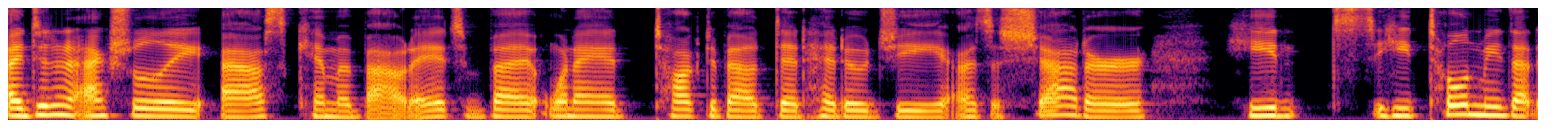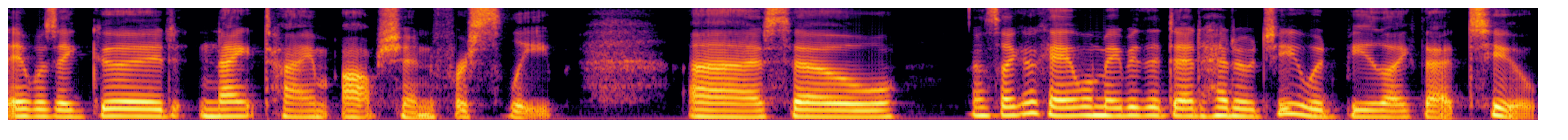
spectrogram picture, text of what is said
I didn't actually ask him about it, but when I had talked about Deadhead OG as a shatter, he he told me that it was a good nighttime option for sleep. Uh, so I was like, okay, well maybe the Deadhead OG would be like that too.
